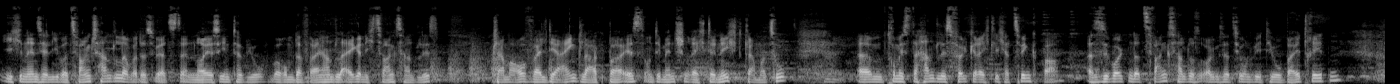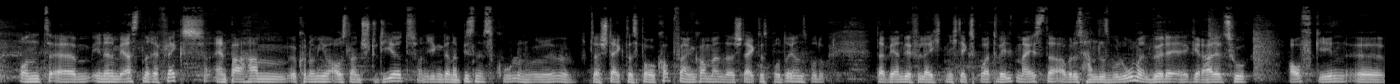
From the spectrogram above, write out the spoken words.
ich nenne es ja lieber Zwangshandel, aber das wäre jetzt ein neues Interview, warum der Freihandel eigentlich Zwangshandel ist. Klammer auf, weil der einklagbar ist und die Menschenrechte nicht, Klammer zu. Ähm, darum ist der Handel ist völkerrechtlich erzwingbar. Also sie wollten der Zwangshandelsorganisation WTO beitreten und ähm, in einem ersten Reflex, ein paar haben Ökonomie im Ausland studiert und irgendeiner Business School und äh, da steigt das Pro-Kopf-Einkommen, da steigt das Bruttoinlandsprodukt. Da wären wir vielleicht nicht Exportweltmeister, aber das Handelsvolumen würde geradezu aufgehen äh,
